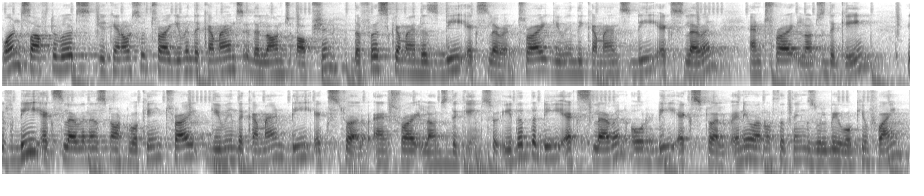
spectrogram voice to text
Once afterwards, you can also try giving the commands in the launch option. The first command is dx11. Try giving the commands dx11 and try launch the game. If dx11 is not working, try giving the command dx12 and try launch the game. So either the dx11 or dx12, any one of the things will be working fine.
